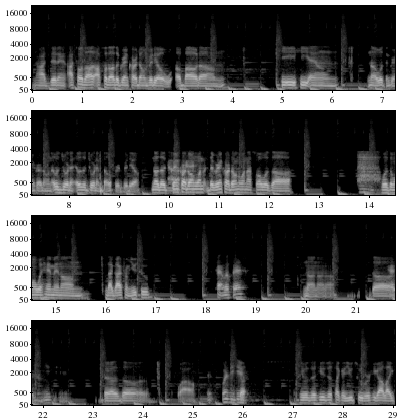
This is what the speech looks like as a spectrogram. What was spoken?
No, I didn't. I saw the I saw the other Grant Cardone video about um he he um no it wasn't Grant Cardone it was Jordan it was a Jordan Belfort video. No, the Oh, Grant okay. Cardone one the Grant Cardone one I saw was uh was the one with him and um that guy from YouTube. Tai Lopez, No, no, no. guy The from YouTube. the the wow. What does he do? Yeah. He was a, he's just like a YouTuber. He got like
